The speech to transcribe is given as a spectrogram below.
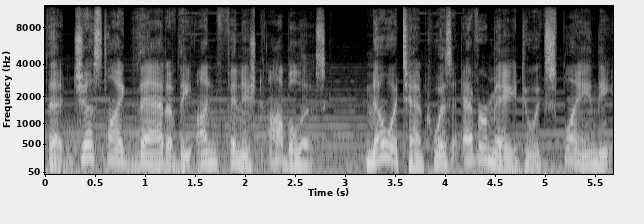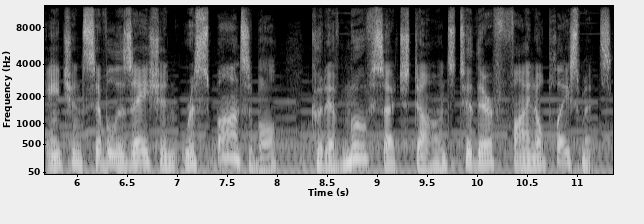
that just like that of the unfinished obelisk, no attempt was ever made to explain the ancient civilization responsible could have moved such stones to their final placements.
